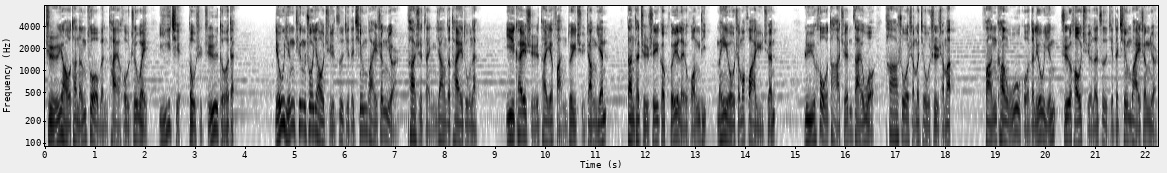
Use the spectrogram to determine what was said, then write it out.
只要他能坐稳太后之位，一切都是值得的。刘盈听说要娶自己的亲外甥女儿，他是怎样的态度呢？一开始他也反对娶张嫣，但他只是一个傀儡皇帝，没有什么话语权。吕后大权在握，他说什么就是什么。反抗无果的刘盈只好娶了自己的亲外甥女儿。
